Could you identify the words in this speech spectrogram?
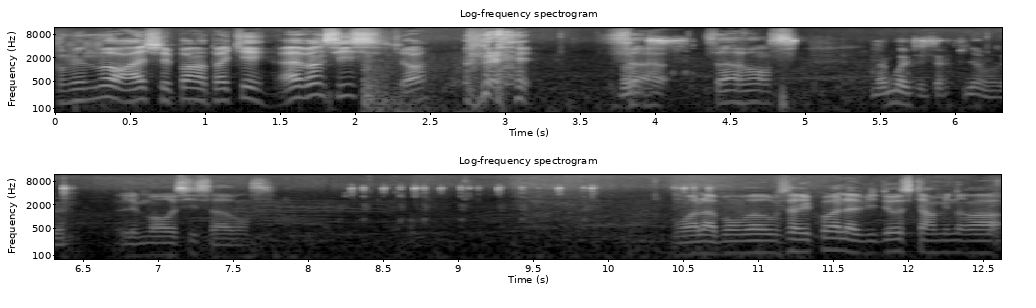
Combien de morts? Ah, je sais pas, un paquet. Ah, 26, tu vois ça, ça avance. Même moi, j'ai serpi en vrai. Les morts aussi, ça avance. Voilà, bon, bah, vous savez quoi La vidéo se terminera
